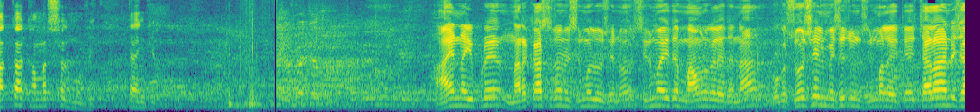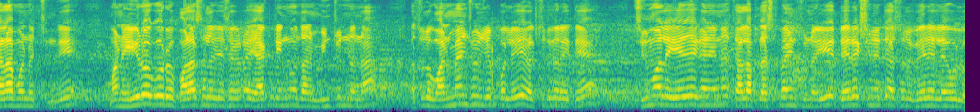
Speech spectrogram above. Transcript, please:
పక్కా కమర్షియల్ మూవీ థ్యాంక్ యూ ఆయన ఇప్పుడే నరకాసురం సినిమా చూశాను సినిమా అయితే మామూలుగా లేదన్నా. ఒక సోషల్ మెసేజ్ ఉన్న సినిమాలో అయితే చాలా అంటే చాలా బాగా నచ్చింది మన హీరో గారు పలాసలు చేసే యాక్టింగ్ దాన్ని మించుందన్న. అసలు వన్ మ్యాన్ షో చెప్పాలి రక్షిత్ గారు అయితే. సినిమాలో ఏదే కానీ చాలా ప్లస్ పాయింట్స్ ఉన్నాయి. డైరెక్షన్ అయితే అసలు వేరే లెవెల్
